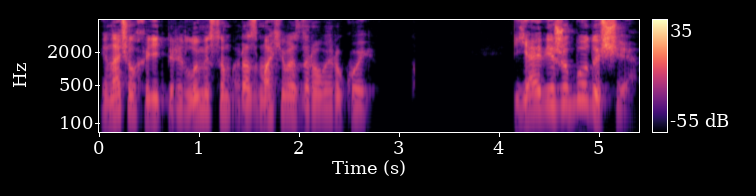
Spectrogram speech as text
и начал ходить перед Лумисом, размахивая здоровой рукой. «Я вижу будущее.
